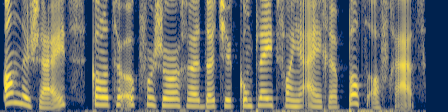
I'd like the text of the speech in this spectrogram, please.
Anderzijds kan het er ook voor zorgen dat je compleet van je eigen pad afgaat.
